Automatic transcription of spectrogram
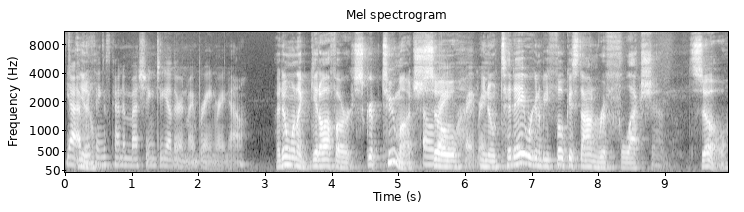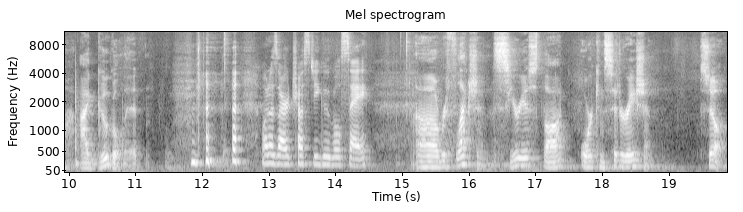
Yeah, You know. everything's kind of meshing together in my brain right now. I don't want to get off our script too much. Oh, so, right, right, right. you know, today we're going to be focused on reflection. So, I Googled it. What does our trusty Google say? Uh, reflection, serious thought or consideration. So,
